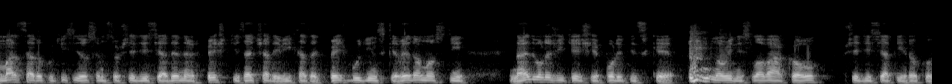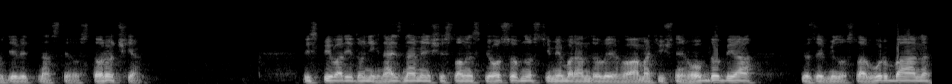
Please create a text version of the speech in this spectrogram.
marca roku 1861 v Pešti začali vychádzať pešbudinské vedomosti, najdôležitejšie politické noviny Slovákov v 60. rokoch 19. storočia. Prispievali do nich najznámejšie slovenské osobnosti memorandového a matičného obdobia, Jozef Miloslav Urbán,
